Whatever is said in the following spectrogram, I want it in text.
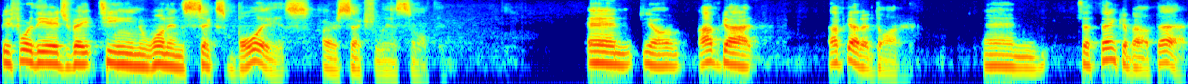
Before the age of 18, one in six boys are sexually assaulted. And, you know, I've got, I've got a daughter. And to think about that,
